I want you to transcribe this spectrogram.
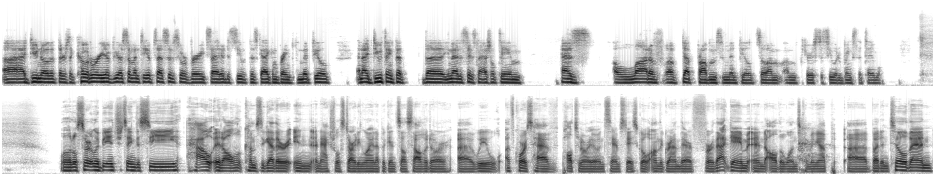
Uh, I do know that there's a coterie of USMNT obsessives who are very excited to see what this guy can bring to the midfield. And I do think that the United States national team has a lot of, of depth problems in midfield. So I'm, I'm curious to see what he brings to the table. Well, it'll certainly be interesting to see how it all comes together in an actual starting lineup against El Salvador. Uh, we, will, of course, have Paul Tenorio and Sam Stejskal on the ground there for that game and all the ones coming up. Uh, but until then,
